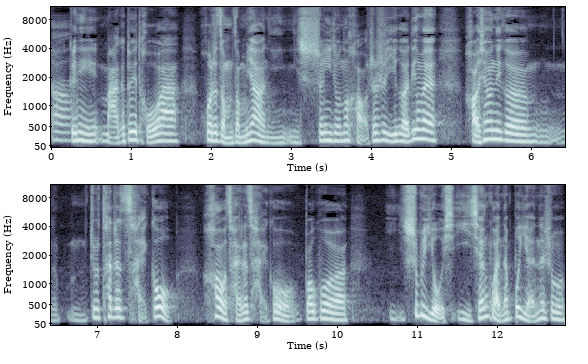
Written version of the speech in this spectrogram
啊给你码个对头啊，或者怎么怎么样，你你生意就能好，这是一个。另外，好像那个嗯嗯，就是它的采购耗材的采购，包括是不是有以前管的不严的时候，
